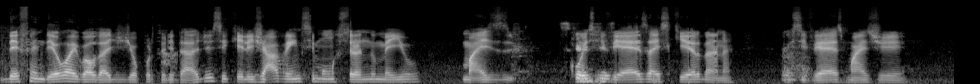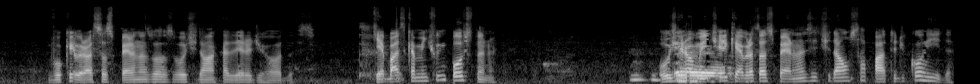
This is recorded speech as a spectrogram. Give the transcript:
defendeu a igualdade de oportunidades e que ele já vem se mostrando meio mais com esse viés à esquerda, né? Com esse viés mais de vou quebrar suas pernas ou vou te dar uma cadeira de rodas. Que é basicamente o imposto, né? Uhum. Ou geralmente É. ele quebra suas pernas e te dá um sapato de corrida.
